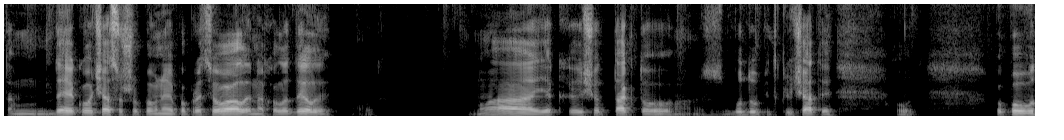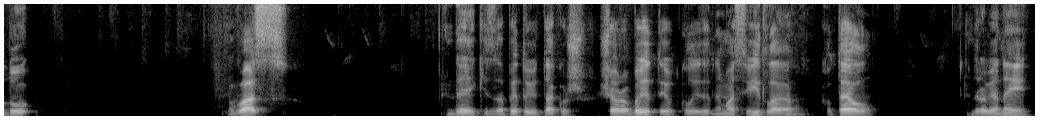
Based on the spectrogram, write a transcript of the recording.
там, деякого часу, щоб вони попрацювали, нахолодили. От. Ну, а якщо так, то буду підключати. От. По поводу вас деякі запитують також, що робити, от коли нема світла, котел, дров'яний.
